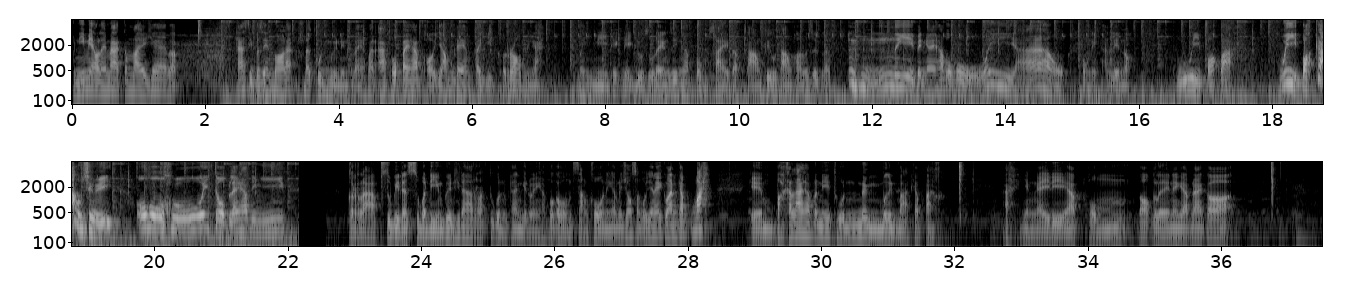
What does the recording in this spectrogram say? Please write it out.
วันนี้ไม่เอาอะไรมากกำไรแค่แบบ 50%พอแล้วแล้วทุนหมื่นหนึ่งกำไรห้าพันอาทบไปครับ ขอย้ำแดงไปอีกรอบหนึ่งอะไม่มีเทคนิคดูสูตรอะไรทั้งสิ้นครับ ผมใส่แบบตามฟิลตามความรู้สึกแล้วนี่เป็นไงครับ โอ้โหอ้าวตรงในการเล่นเนาะอุ้ยป๊อกว่ะวิป๊อกเก้าเฉย โอ้โหจบแล้วครับอย่างนี้กราบสุบิดสวัสดีเพื่อนที่น่ารักทุกคนทุกท่านกันด้วยนะครับพวกกับผมสังโคนะครับในช่องสังโคชนะอีกวันครับมา เกมบาคาร่าครับวันนี้ทุน 10,000 บาทครับมาอะยังไงดีครับ ผมบอกเลยนะครับนะก็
